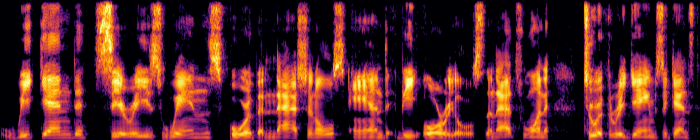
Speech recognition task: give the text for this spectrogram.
weekend series wins for the Nationals and the Orioles. The Nats won two or three games against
